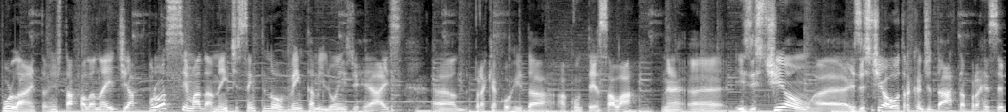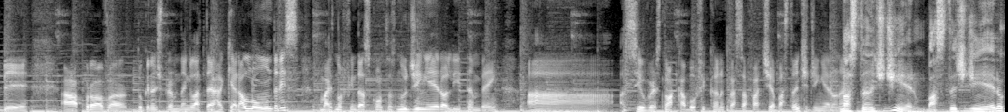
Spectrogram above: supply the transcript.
por lá. Então a gente está falando aí de aproximadamente 190 milhões de reais uh, é, para que a corrida aconteça lá. Né? Uh, existiam, uh, existia outra candidata para receber a prova do Grande Prêmio da Inglaterra, que era Londres, mas no fim das contas, no dinheiro ali também, a, a Silverstone acabou ficando com essa fatia. Bastante dinheiro, né? Bastante dinheiro, bastante dinheiro.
